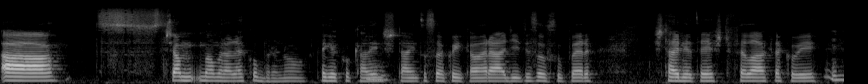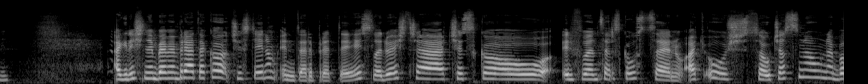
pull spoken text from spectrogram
A třeba mám ráda jako Brno, tak jako Kalinstein, to jsou jako kamarádi, ty jsou super. Stein je též felák takový. Mm-hmm. A když nebudeme brát jako čistě jenom interprety, sleduješ třeba českou influencerskou scénu, ať už současnou, nebo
